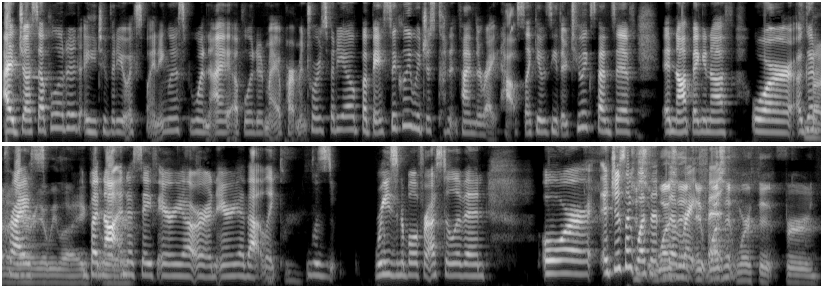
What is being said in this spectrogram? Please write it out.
I just uploaded a YouTube video explaining this when I uploaded my apartment tours video. But basically, we just couldn't find the right house. Like it was either too expensive and not big enough, or a good Not price, area we like, but not in a safe area or an area that like was reasonable for us to live in. Or it just like Just wasn't, the right it fit. wasn't worth it for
